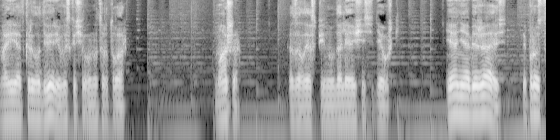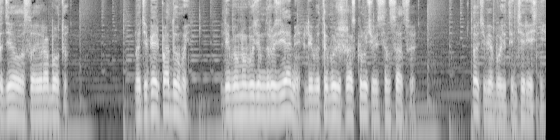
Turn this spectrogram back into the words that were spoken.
Мария открыла дверь и выскочила на тротуар. «Маша», — сказал я в спину удаляющейся девушки, — «я не обижаюсь, ты просто делала свою работу. Но теперь подумай, либо мы будем друзьями, либо ты будешь раскручивать сенсацию. Что тебе будет интересней?»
